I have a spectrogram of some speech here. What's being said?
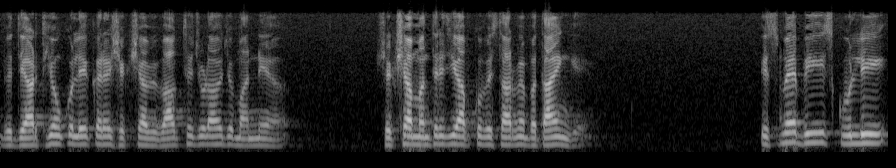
विद्यार्थियों को लेकर है, शिक्षा विभाग से जुड़ा हो, जो माननीय शिक्षा मंत्री जी आपको विस्तार में बताएँगे। इसमें भी स्कूली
